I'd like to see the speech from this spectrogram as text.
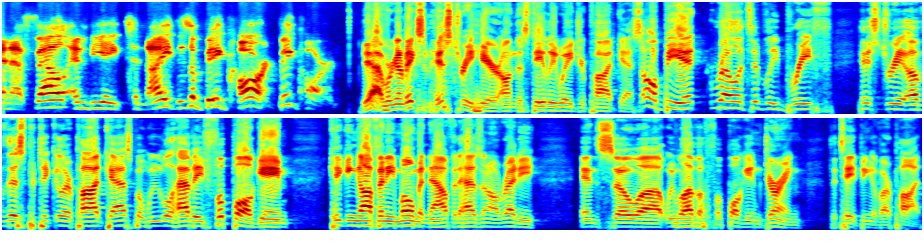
NFL, NBA tonight. This is a big card. Big card. Yeah, we're going to make some history here on this Daily Wager podcast, albeit relatively brief history of this particular podcast, but we will have a football game kicking off any moment now if it hasn't already. And so uh, we will have a football game during the taping of our pod.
